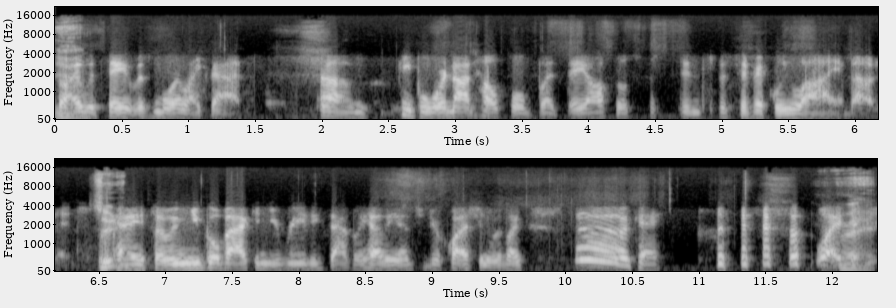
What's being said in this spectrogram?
So Yeah. I would say it was more like that. Um, people were not helpful, but they also sp- didn't specifically lie about it. So- okay, so when you go back and you read exactly how they answered your question, it was like, oh, okay. like, Right.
